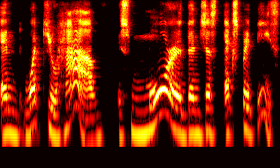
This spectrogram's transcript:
And what you have is more than just expertise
